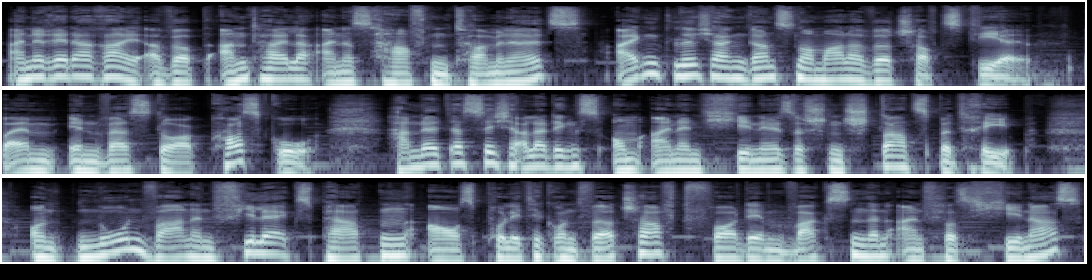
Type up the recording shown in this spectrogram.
Eine Reederei erwirbt Anteile eines Hafenterminals, eigentlich ein ganz normaler Wirtschaftsdeal. Beim Investor Costco handelt es sich allerdings um einen chinesischen Staatsbetrieb. Und nun warnen viele Experten aus Politik und Wirtschaft vor dem wachsenden Einfluss Chinas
